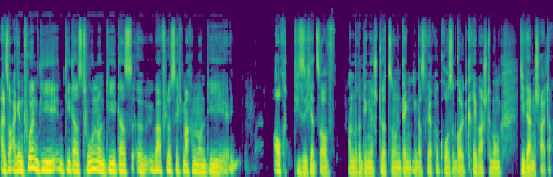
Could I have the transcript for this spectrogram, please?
also Agenturen, die, die das tun und die das äh, überflüssig machen und die auch, die sich jetzt auf andere Dinge stürzen und denken, das wäre große Goldgräberstimmung, die werden scheitern.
